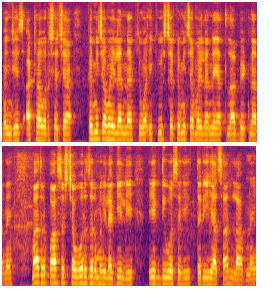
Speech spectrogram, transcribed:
म्हणजेच अठरा वर्षाच्या कमीच्या महिलांना किंवा एकवीसच्या कमीच्या महिलांना यात लाभ भेटणार नाही. मात्र पासष्टच्या वर जर महिला गेली एक दिवसही तरी याचा लाभ नाही.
